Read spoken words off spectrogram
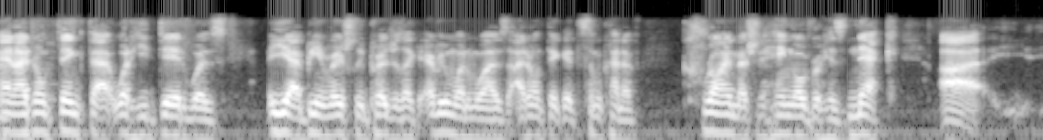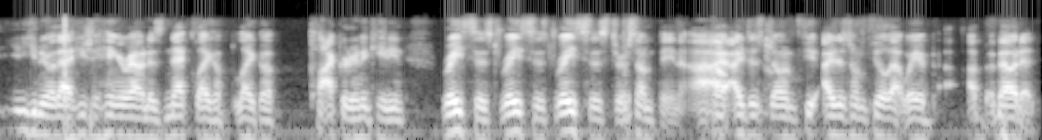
And I don't think that what he did was yeah being racially prejudiced like everyone was. I don't think it's some kind of crime that should hang over his neck. Uh, you know that he should hang around his neck like a like a placard indicating racist, racist, racist, or something. I, I just don't feel I just don't feel that way ab- about it,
